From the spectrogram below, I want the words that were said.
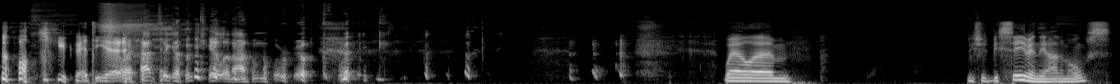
oh, you So I idiot! had to go and kill an animal real quick. Well, um, you should be saving the animals,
